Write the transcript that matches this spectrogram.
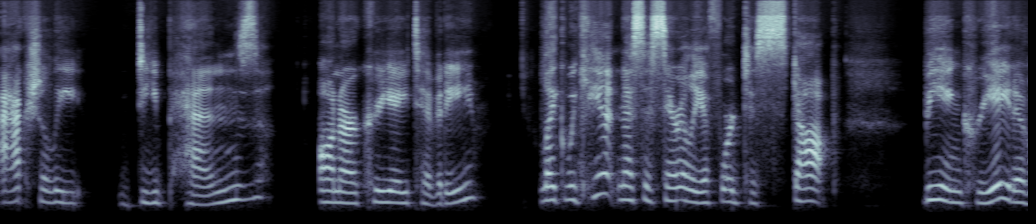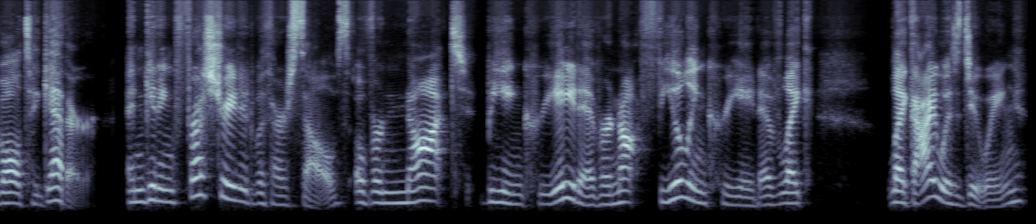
actually depends on our creativity, like we can't necessarily afford to stop being creative altogether and getting frustrated with ourselves over not being creative or not feeling creative like like I was doing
